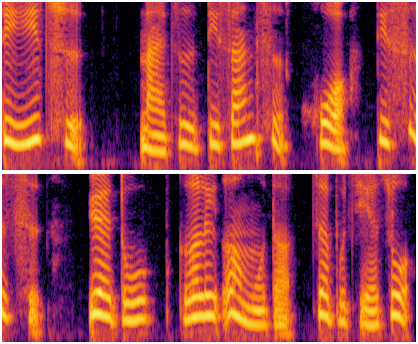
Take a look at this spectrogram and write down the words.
第一次乃至第三次或第四次阅读格雷厄姆的这部杰作，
